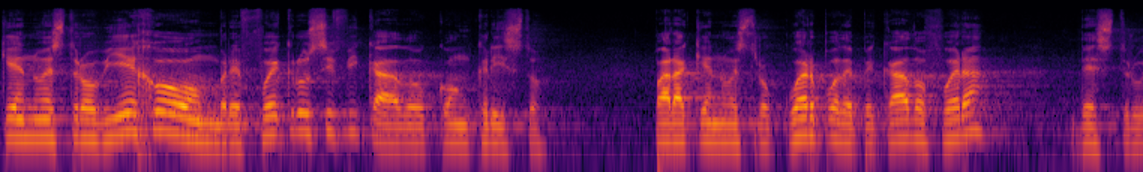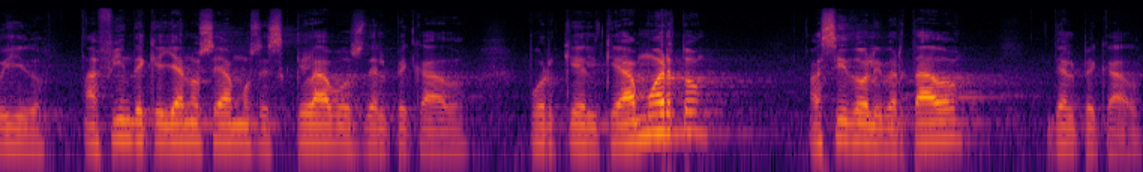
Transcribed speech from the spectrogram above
que nuestro viejo hombre fue crucificado con Cristo, para que nuestro cuerpo de pecado fuera destruido, a fin de que ya no seamos esclavos del pecado porque el que ha muerto ha sido libertado del pecado.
